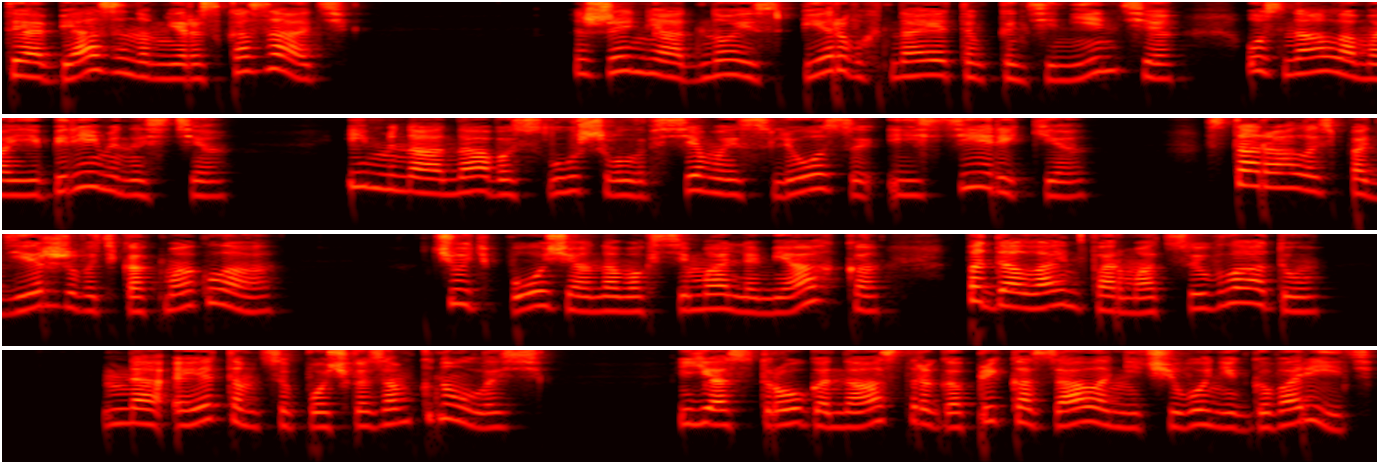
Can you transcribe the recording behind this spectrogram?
Ты обязана мне рассказать». Женя одной из первых на этом континенте узнала о моей беременности. Именно она выслушивала все мои слезы и истерики. Старалась поддерживать как могла. Чуть позже она максимально мягко подала информацию Владу. На этом цепочка замкнулась. Я строго-настрого приказала ничего не говорить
